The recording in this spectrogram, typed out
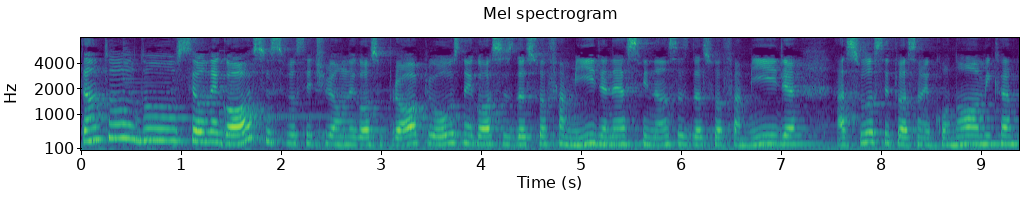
tanto do seu negócio, se você tiver um negócio próprio, ou os negócios da sua família, né, as finanças da sua família, a sua situação econômica,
